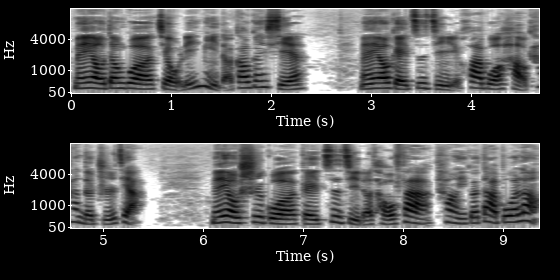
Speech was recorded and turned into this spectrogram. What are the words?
没有蹬过九厘米的高跟鞋。没有给自己画过好看的指甲，没有试过给自己的头发烫一个大波浪，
